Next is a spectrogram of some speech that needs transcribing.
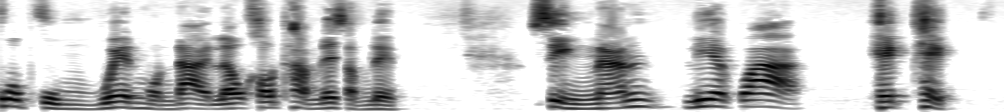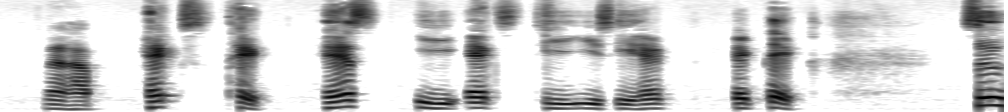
ควบคุมเวทมนต์ได้ แล้วเขาทำได้สำเร็จ สิ่งนั้นเรียกว่า Hextech นะครับ Hextech H E X T E C H Hextech ซึ่ง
